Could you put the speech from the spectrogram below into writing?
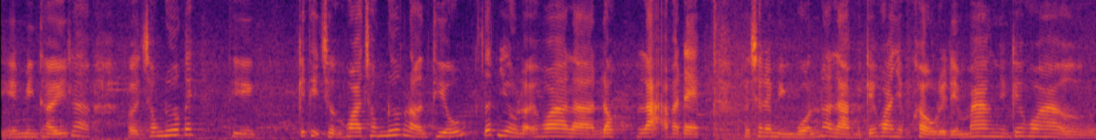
Mình thấy là ở trong nước ấy, thì cái thị trường hoa trong nước là thiếu rất nhiều loại hoa là độc, lạ và đẹp. Thế cho nên mình muốn là làm một cái hoa nhập khẩu để để mang những cái hoa ở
